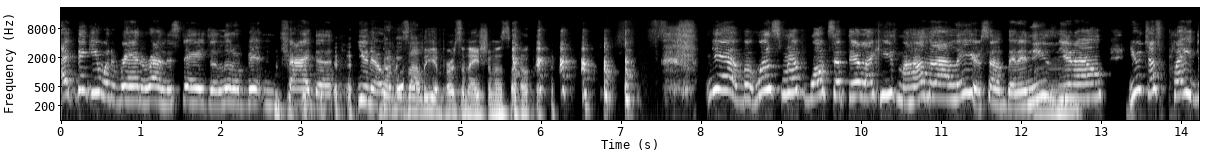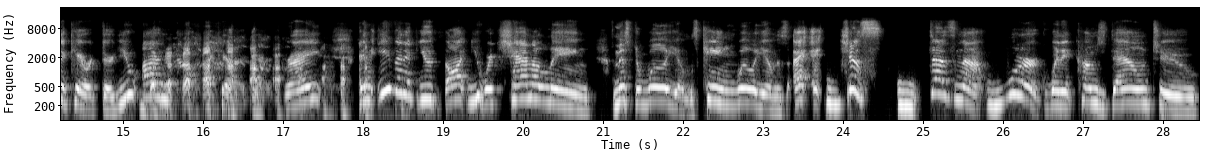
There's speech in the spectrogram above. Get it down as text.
I think he would have ran around the stage a little bit and tried to, you know, done his Ali impersonation or so. yeah, but Will Smith walks up there like he's Muhammad Ali or something, and he's, mm-hmm. you know, you just played the character. You are not the character, right? And even if you thought you were channeling Mr. Williams, King Williams, I, just does not work when it comes down to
